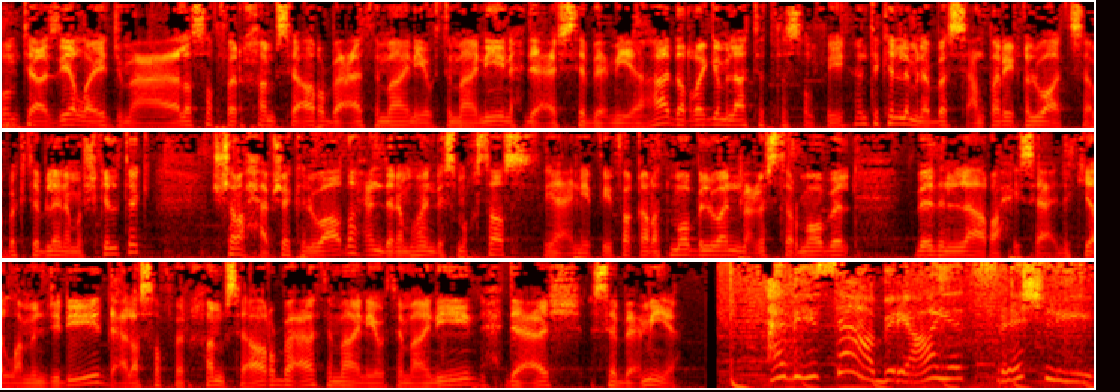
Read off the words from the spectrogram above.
ممتاز. يلا يا جماعة على صفر خمسة أربعة ثمانية وثمانين أحد سبعمية. هذا الرقم لا تتصل فيه. أنت كلمنا بس عن طريق الواتساب. اكتب لنا مشكلتك اشرحها بشكل واضح. عندنا مهندس مختص يعني في فقرة موبل 1 مع مستر موبل. بإذن الله راح يساعدك. يلا من جديد على صفر خمسة أربعة ثمانية وثمانين أحد سبعمية. هذه الساعة برعاية Freshly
